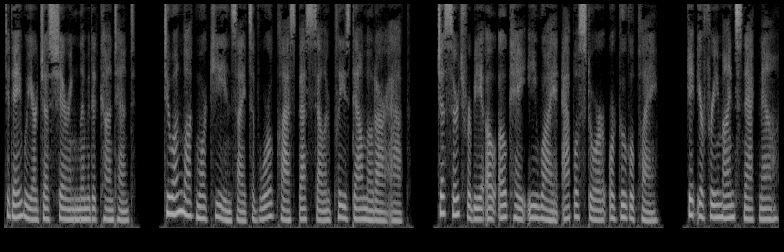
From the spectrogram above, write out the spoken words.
Today we are just sharing limited content. To unlock more key insights of world class bestseller, please download our app. Just search for BOOKEY at Apple Store or Google Play. Get your free mind snack now.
